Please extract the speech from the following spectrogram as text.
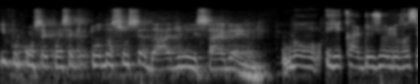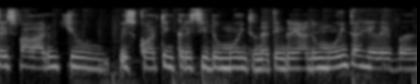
e, por consequência, que toda a sociedade saia ganhando. Bom, Ricardo e Júlio, vocês falaram que o score tem crescido muito, né? tem ganhado muita relevância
